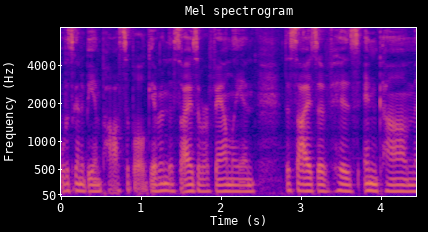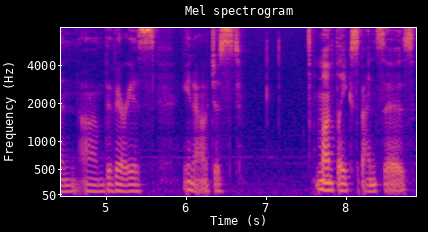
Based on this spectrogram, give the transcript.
was going to be impossible given the size of our family and the size of his income and um, the various you know just monthly expenses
